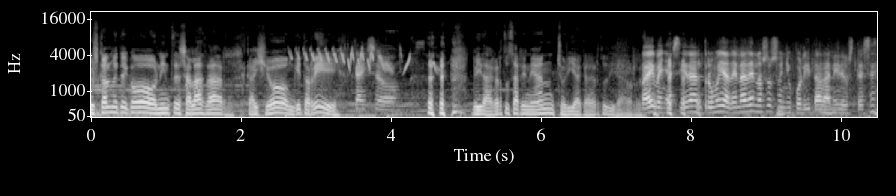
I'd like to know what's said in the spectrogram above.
Euskalmeteko nintze salazar, kaixo, ongitorri. Kaixo. Beida, agertu zarrenean txoriak agertu dira horre. Bai, baina zidan trumoia dena den oso soinu polita da nire ustez, eh?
